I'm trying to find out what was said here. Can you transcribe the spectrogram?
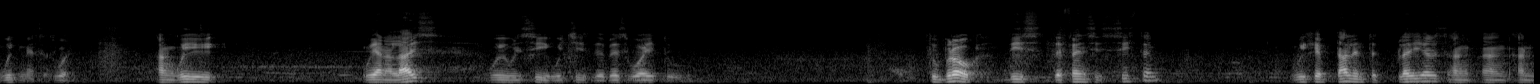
weakness as well. And we we analyze, we will see which is the best way to to broke this defensive system. We have talented players and, and, and,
